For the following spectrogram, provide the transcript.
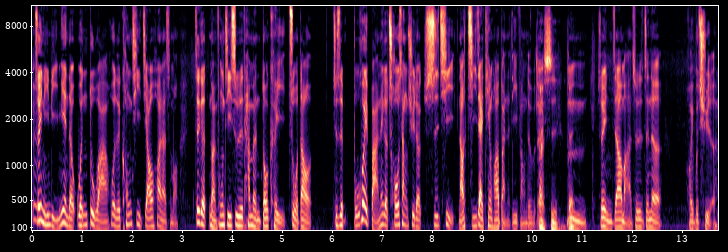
嗯所以你里面的温度啊，或者空气交换啊什么，这个暖风机是不是他们都可以做到？就是不会把那个抽上去的湿气，然后积在天花板的地方，对不对？啊，是对。嗯，所以你知道吗？就是真的回不去了。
